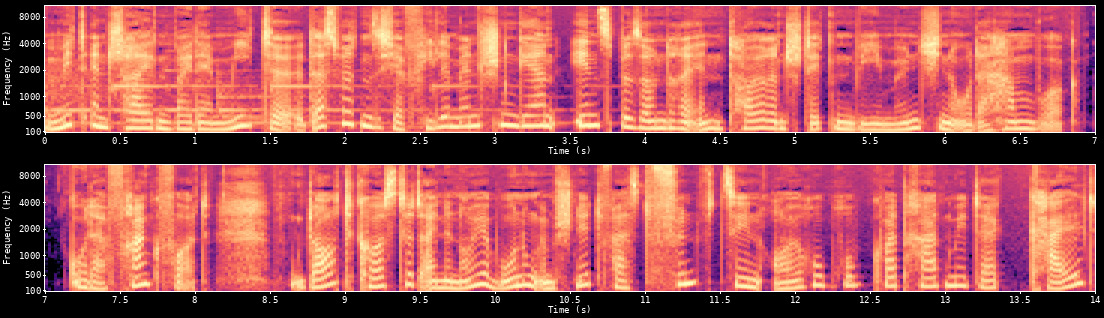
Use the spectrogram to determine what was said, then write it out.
Mitentscheiden bei der Miete, das würden sich ja viele Menschen gern, insbesondere in teuren Städten wie München oder Hamburg oder Frankfurt. Dort kostet eine neue Wohnung im Schnitt fast 15 Euro pro Quadratmeter kalt.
